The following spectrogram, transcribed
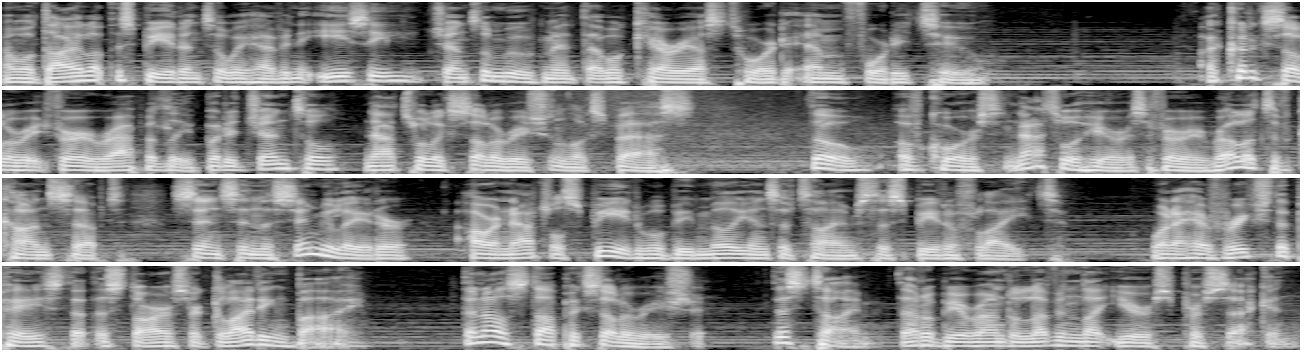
And we'll dial up the speed until we have an easy, gentle movement that will carry us toward M42. I could accelerate very rapidly, but a gentle, natural acceleration looks best. Though, of course, natural here is a very relative concept, since in the simulator, our natural speed will be millions of times the speed of light. When I have reached the pace that the stars are gliding by, then I'll stop acceleration. This time, that'll be around 11 light years per second.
